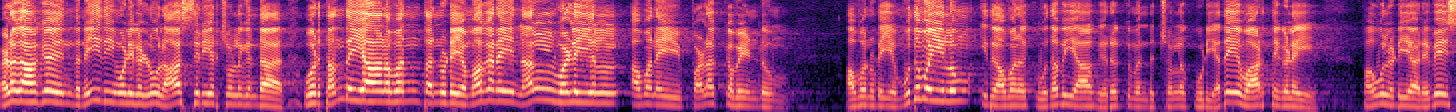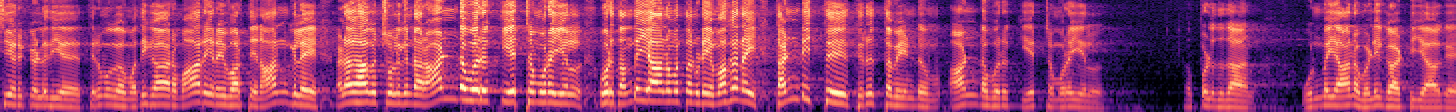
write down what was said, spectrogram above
அழகாக இந்த நீதிமொழிகள் நூல் ஆசிரியர் சொல்லுகின்றார் ஒரு தந்தையானவன் தன்னுடைய மகனை நல் வழியில் அவனை பழக்க வேண்டும். அவனுடைய முதுமையிலும் இது அவனுக்கு உதவியாக இருக்கும் என்று சொல்லக்கூடிய அதே வார்த்தைகளை பவுலடியார் எபேசியருக்கு எழுதிய திருமுகம் அதிகாரம் ஆறு இறை வார்த்தை நான்கிலே அழகாக சொல்கின்றார் ஆண்டவருக்கு ஏற்ற முறையில் ஒரு தந்தையானவன் தன்னுடைய மகனை தண்டித்து திருத்த வேண்டும். ஆண்டவருக்கு ஏற்ற முறையில். அப்பொழுதுதான் உண்மையான வழிகாட்டியாக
